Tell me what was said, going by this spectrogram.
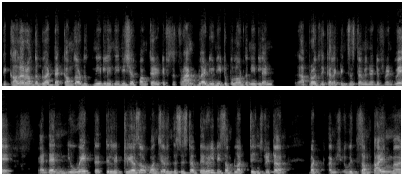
The color of the blood that comes out of the needle in the initial puncture, if it's frank blood, you need to pull out the needle and approach the collecting system in a different way and then you wait till it clears out. Once you're in the system, there will be some blood tinge return. but I'm with some time uh,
